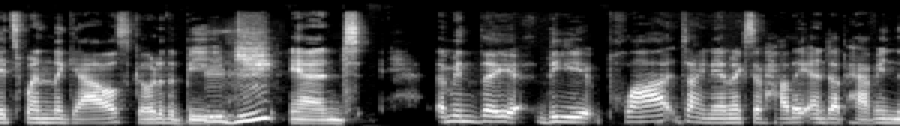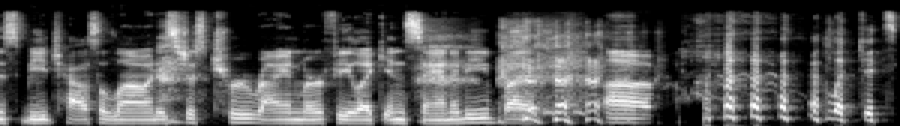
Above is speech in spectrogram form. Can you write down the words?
it's when the gals go to the beach Mhm. and. I mean the the plot dynamics of how they end up having this beach house alone is just true Ryan Murphy like insanity, but um, like it's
